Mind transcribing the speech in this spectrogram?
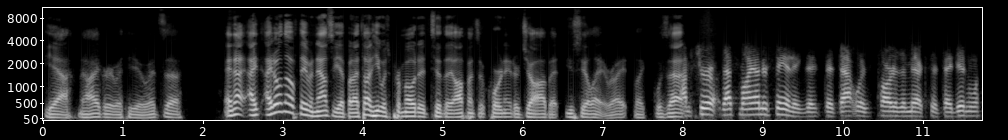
Yeah, no, I agree with you. It's a, uh, and I, I don't know if they've announced it yet, but I thought he was promoted to the offensive coordinator job at UCLA, right? Like, was that? I'm sure that's my understanding that that that was part of the mix that they didn't want.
